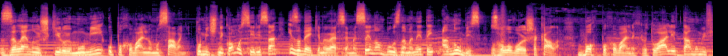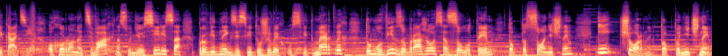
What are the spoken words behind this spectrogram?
з зеленою шкірою мумії у поховальному савані. Помічником Осіріса і за деякими версіями сином був знаменитий Анубіс з головою шакала, бог поховальних ритуалів та муміфікації, охоронець ваг на суді Осіріса, провідник зі світу живих у світ мертвих. Тому він зображувався золотим, тобто сонячним, і чорним, тобто нічним.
